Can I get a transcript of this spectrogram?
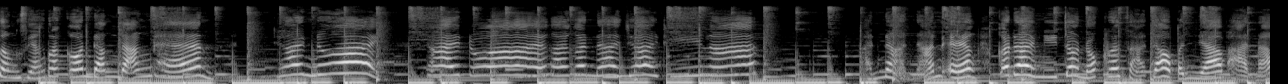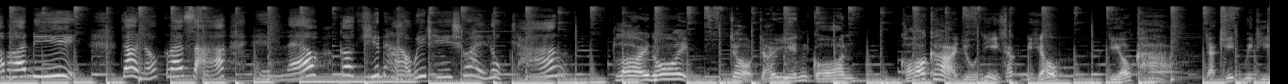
ส่งเสียงตะโกนดัง ๆ แทน ช่วยด้วย ช่วยด้วย ใครก็ได้ช่วย ณะนั้นเองก็ได้มีเจ้านกกระสาเจ้าปัญญาผ่านมาพอดี เจ้านกกระสาเห็นแล้วก็คิดหาวิธีช่วยลูกช้างพลายน้อย เจ้าใจเย็นก่อน ขอข้าอยู่นี่สักเดี๋ยว เดี๋ยวข้าจะคิดวิธี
